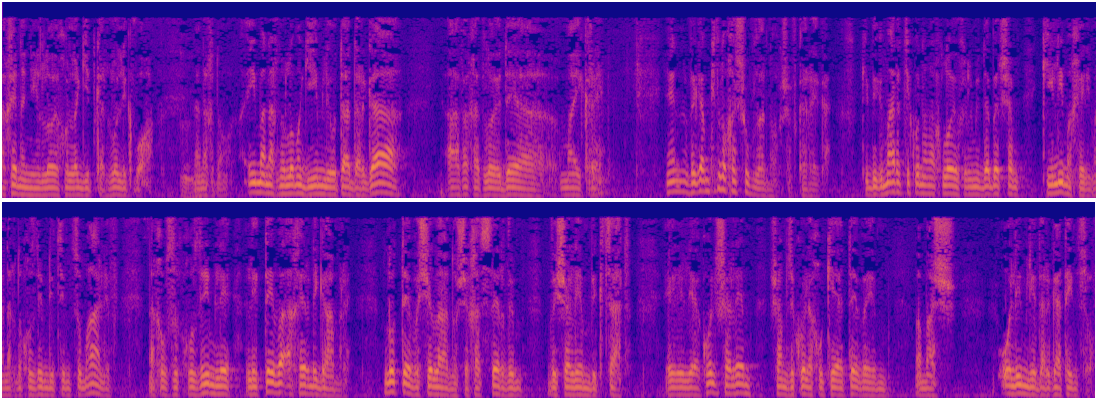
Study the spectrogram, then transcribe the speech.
לכן אני לא יכול להגיד כאן, לא לקבוע. Mm. אנחנו, אם אנחנו לא מגיעים לאותה דרגה, אף אחד לא יודע מה יקרה. כן? וגם כן לא חשוב לנו עכשיו כרגע, כי בגמר התיקון אנחנו לא יכולים לדבר שם כלים אחרים, אנחנו חוזרים לצמצום א', אנחנו חוזרים לטבע אחר לגמרי. לא טבע שלנו שחסר ושלם וקצת, אלא להכל שלם, שם זה כל החוקי הטבע הם ממש עולים לדרגת אינסוף.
